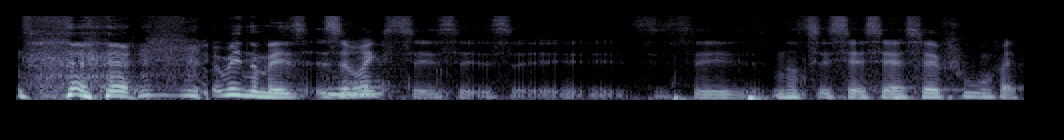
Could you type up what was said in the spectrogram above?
oui, non, mais c'est vrai que c'est- c'est- c'est- c'est non, c'est- c'est- c'est assez fou en fait.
